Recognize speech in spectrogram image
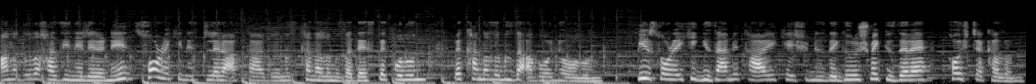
Anadolu hazinelerini sonraki nesillere aktardığımız kanalımıza destek olun ve kanalımıza abone olun. Bir sonraki gizemli tarih keşfimizde görüşmek üzere, hoşçakalın.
